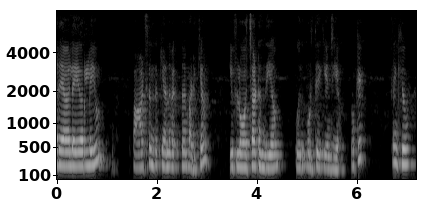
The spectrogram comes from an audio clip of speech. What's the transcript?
ലെയറിലെയും പാർട്സ് എന്തൊക്കെയാണെന്ന് വ്യക്തമായി പഠിക്കാം. ഈ ഫ്ലോ ചാർട്ട് എന്ത് ചെയ്യാം? പൂർ- പൂർത്തിയാക്കുകയും ചെയ്യാം. ഓക്കെ താങ്ക്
